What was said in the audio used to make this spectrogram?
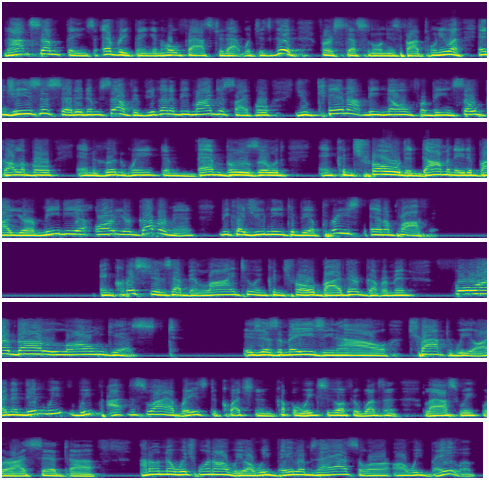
not some things, everything, and hold fast to that which is good. First Thessalonians 5:21. And Jesus said it himself. If you're going to be my disciple, you cannot be known for being so gullible and hoodwinked and bamboozled and controlled and dominated by your media or your government because you need to be a priest and a prophet. And Christians have been lied to and controlled by their government for the longest. It's just amazing how trapped we are. And then we we I, this is why I raised the question a couple weeks ago, if it wasn't last week, where I said, uh, I don't know which one are we? Are we Balaam's ass or are we Balaam?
